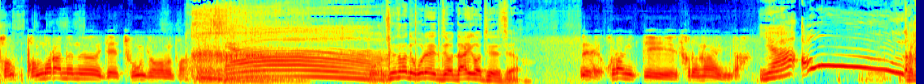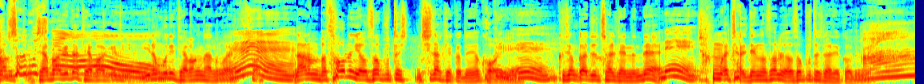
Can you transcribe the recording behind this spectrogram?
번, 번 거라면은 이제 좋은 경험을 봤어요. 야. 어, 죄송한데 올해 저 나이가 어떻게 됐어요? 네, 호랑이띠 31입니다. 야. 어우. 대박. 대박이다, 대박이다. 이런 분이 대박 나는 거예요. 네. 서- 나는 뭐 36부터 시작했거든요, 거의. 네. 그 전까지도 잘 됐는데. 네. 정말 잘 된 건 36부터 잘 됐거든요. 아.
